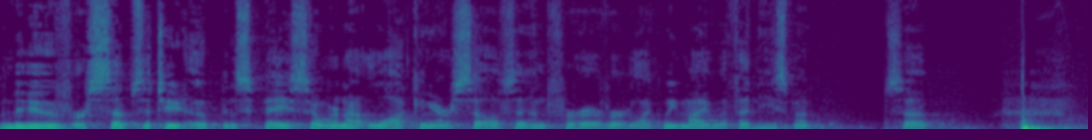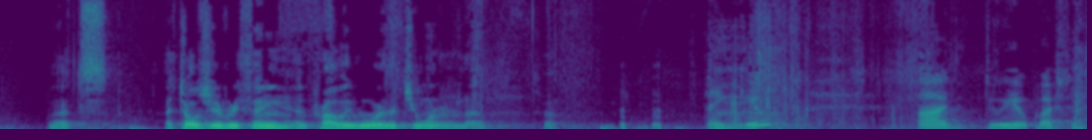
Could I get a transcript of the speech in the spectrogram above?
move or substitute open space, so we're not locking ourselves in forever like we might with an easement. So that's, I told you everything and probably more that you wanted to know. So. Thank you. Uh, Do we have questions?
